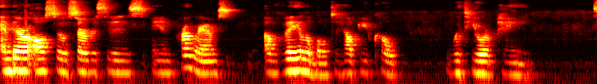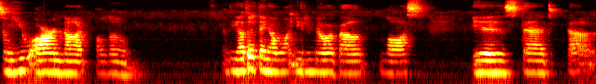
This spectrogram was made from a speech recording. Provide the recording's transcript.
And there are also services and programs available to help you cope with your pain. So you are not alone. The other thing I want you to know about loss is that uh,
